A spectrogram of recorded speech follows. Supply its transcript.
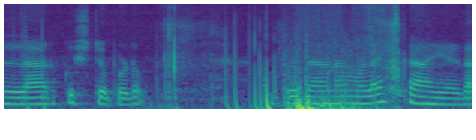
എല്ലാവർക്കും ഇഷ്ടപ്പെടും. അപ്പോൾ ഇതാണ് നമ്മളെ കായട.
